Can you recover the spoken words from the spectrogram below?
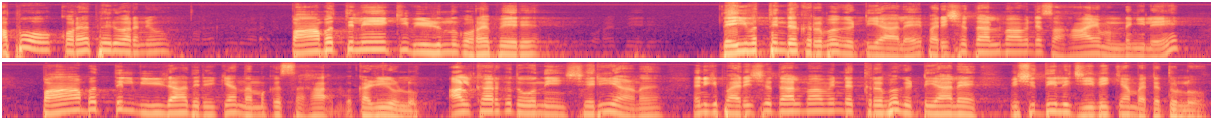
അപ്പോൾ കുറേ പേര് പറഞ്ഞു പാപത്തിലേക്ക് വീഴുന്നു കുറേ പേര്. ദൈവത്തിന്റെ കൃപ കിട്ടിയാലേ പരിശുദ്ധാത്മാവിന്റെ സഹായമുണ്ടെങ്കിലേ പാപത്തിൽ വീഴാതിരിക്കാൻ നമുക്ക് സഹാ കഴിയുള്ളൂ. ആൾക്കാർക്ക് തോന്നി ശരിയാണ്. എനിക്ക് പരിശുദ്ധാത്മാവിന്റെ കൃപ കിട്ടിയാലേ വിശുദ്ധിയിൽ ജീവിക്കാൻ പറ്റത്തുള്ളൂ.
